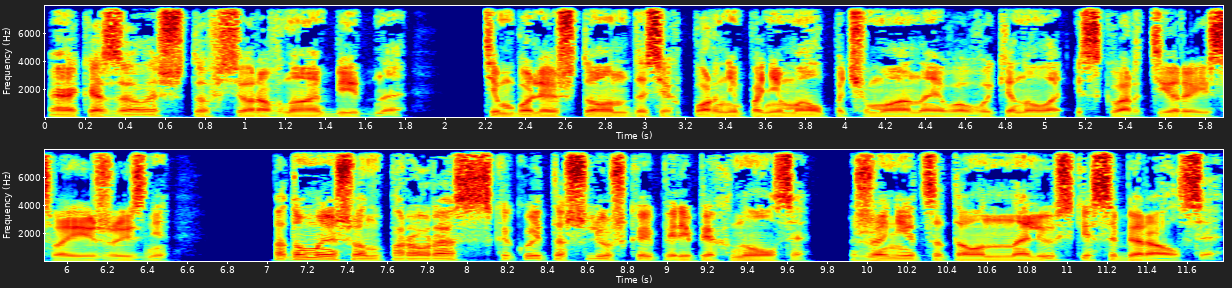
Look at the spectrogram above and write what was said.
а оказалось, что все равно обидно. Тем более, что он до сих пор не понимал, почему она его выкинула из квартиры и своей жизни. Подумаешь, он пару раз с какой-то шлюшкой перепихнулся. Жениться-то он на Люське собирался.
